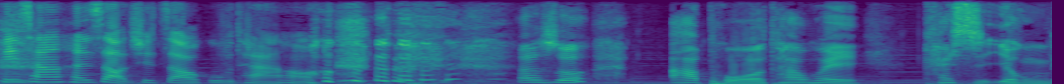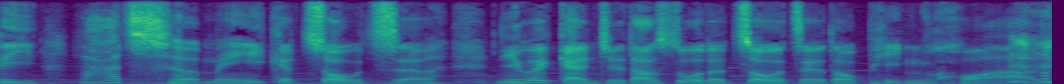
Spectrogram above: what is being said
平常很少去照顾他哦。他说：“阿婆，他会开始用力拉扯每一个皱褶，你会感觉到所有的皱褶都平滑了。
